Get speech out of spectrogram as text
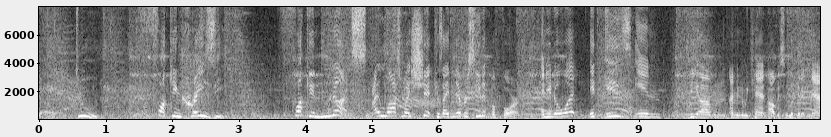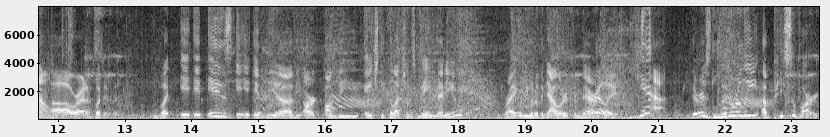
No. Dude, fucking crazy. Fucking nuts. I lost my shit because I'd never seen it before. And you know what? It is in the um I mean we can't obviously look at it now. Oh right, I'm But- stupid. but it, it is in the uh, the art on the HD Collection's main menu, right? When you go to the gallery from there. Really? Yeah. There is literally a piece of art,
